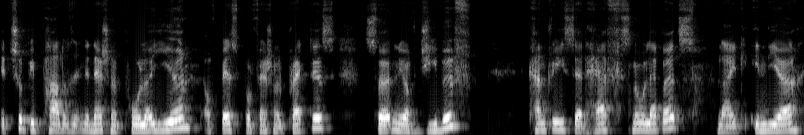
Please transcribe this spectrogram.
It should be part of the International Polar Year of Best Professional Practice, certainly of GBIF. Countries that have snow leopards, like India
